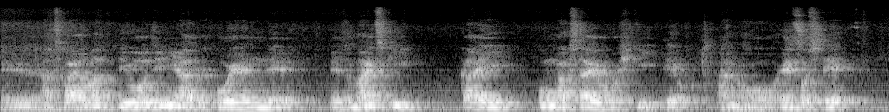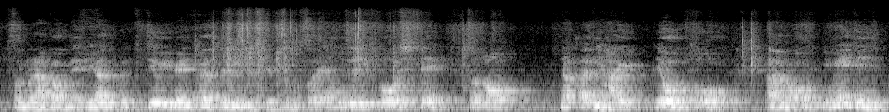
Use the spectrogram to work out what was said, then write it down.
えー、飛鳥山っていう王子にある公園で、えー、と毎月1回音楽隊を率いてあの演奏してその中を練り歩くっていうイベントをやってるんですけれどもそれに随行してその中に入って音をあのイメージに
